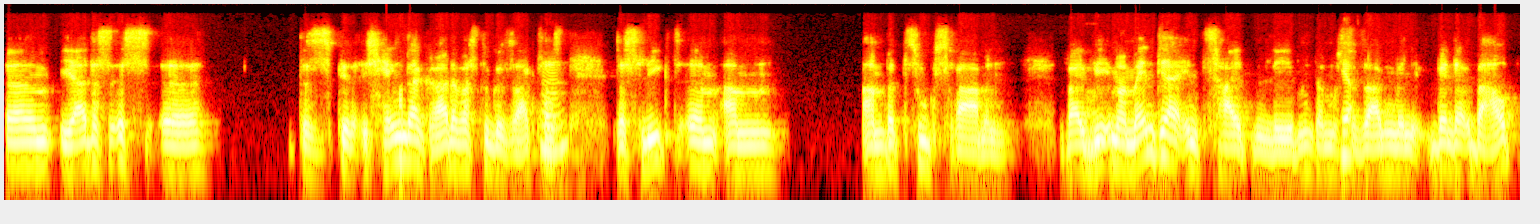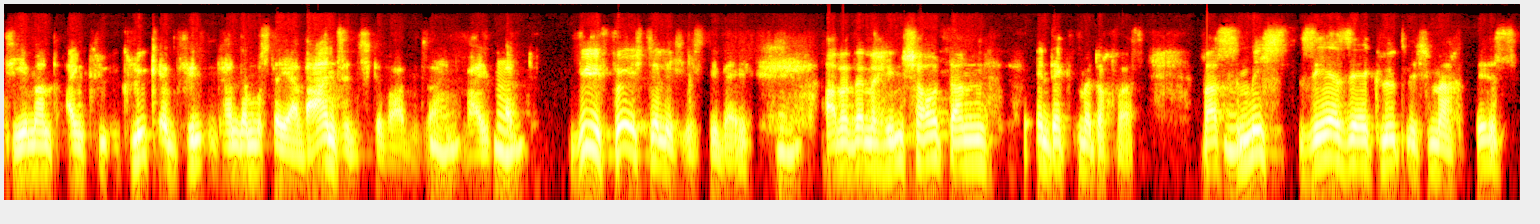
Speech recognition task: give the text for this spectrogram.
Ähm, ja, das ist, äh, das ist, ich hänge da gerade, was du gesagt hast. Mhm. Das liegt ähm, am, am Bezugsrahmen. Weil mhm. wir im Moment ja in Zeiten leben, da musst ja. du sagen, wenn, wenn da überhaupt jemand ein Glück empfinden kann, dann muss der ja wahnsinnig geworden sein. Mhm. Weil mhm. wie fürchterlich ist die Welt. Mhm. Aber wenn man hinschaut, dann entdeckt man doch was. Was mhm. mich sehr, sehr glücklich macht, ist,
